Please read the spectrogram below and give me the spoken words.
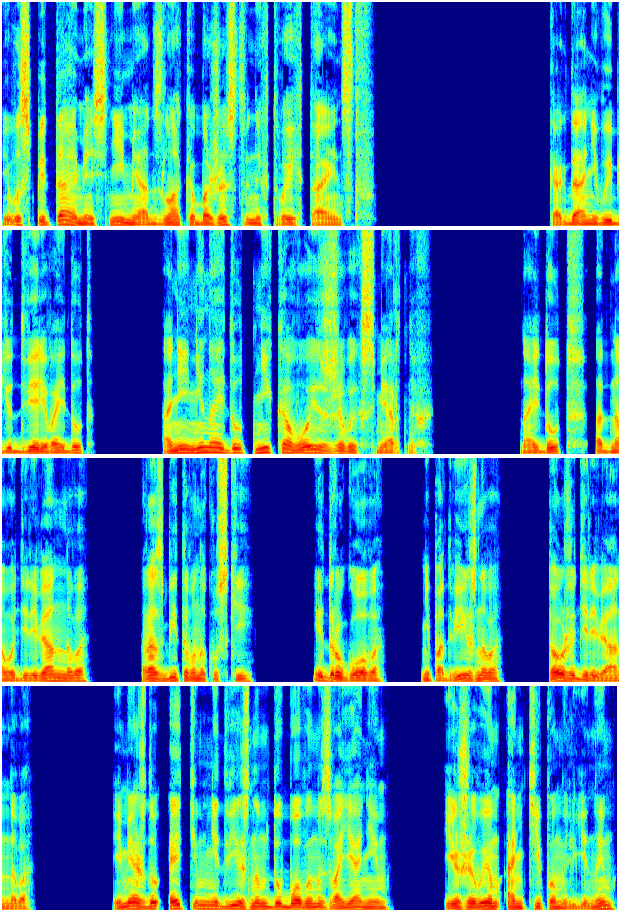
и воспитай мя с ними от злака божественных твоих таинств». Когда они выбьют дверь и войдут, они не найдут никого из живых смертных. Найдут одного деревянного, разбитого на куски, и другого, неподвижного, тоже деревянного. И между этим недвижным дубовым изваянием и живым Антипом Ильиным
